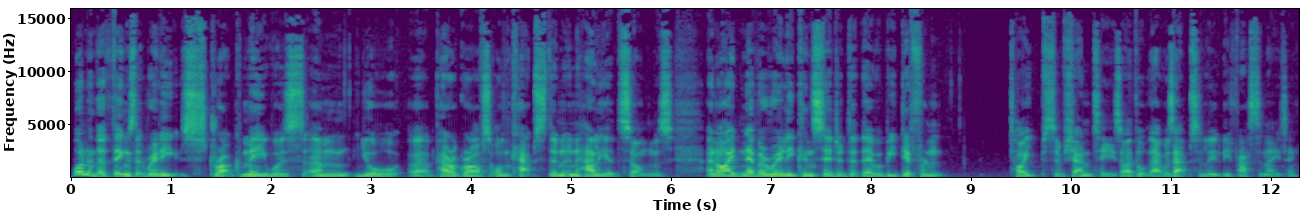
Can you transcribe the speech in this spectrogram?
One of the things that really struck me was um, your uh, paragraphs on Capstan and Halyard songs. And I'd never really considered that there would be different types of shanties. I thought that was absolutely fascinating.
